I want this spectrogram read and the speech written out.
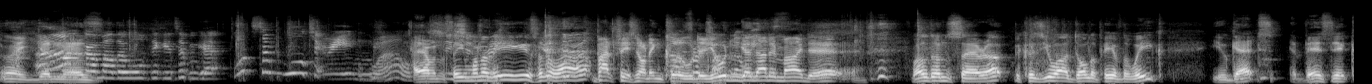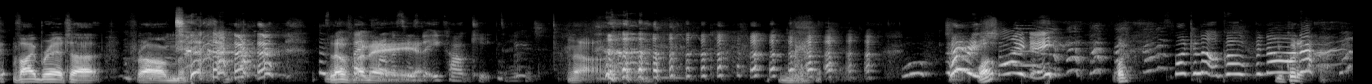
Oh, my goodness. My grandmother will pick it up and get, what's a watering? Wow. I haven't She seen should one of read- these for a while. Battery's not included. You wouldn't get that in my day. Eh? Well done, Sarah. Because you are Dollopy of the Week, you get a basic vibrator from Love Fake promises Honey. that you can't keep, David. No. Very What? shiny. What? It's like a little gold banana. You've got it.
